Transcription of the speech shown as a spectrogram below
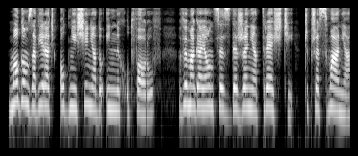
mogą zawierać odniesienia do innych utworów, wymagające zderzenia treści czy przesłania,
